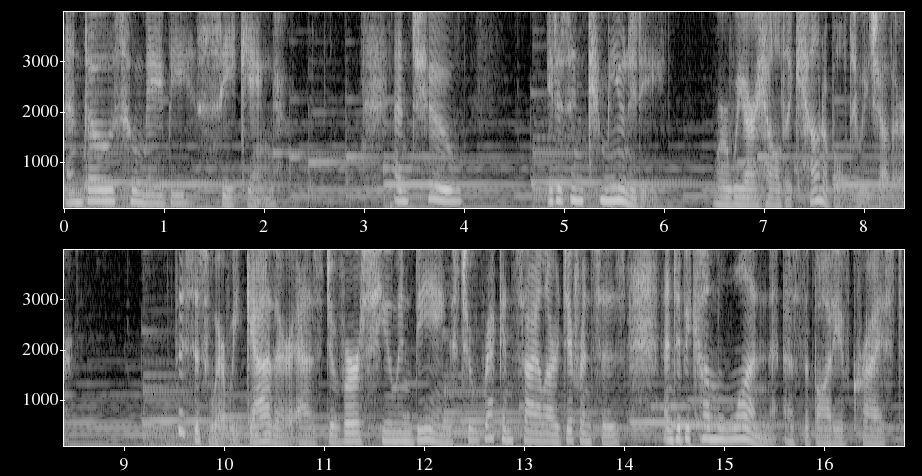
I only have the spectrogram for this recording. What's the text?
and those who may be seeking. And two, it is in community where we are held accountable to each other. This is where we gather as diverse human beings to reconcile our differences and to become one as the body of Christ,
